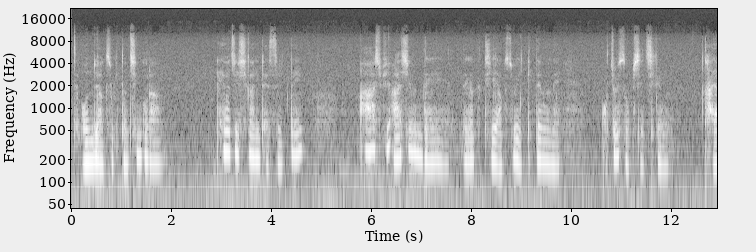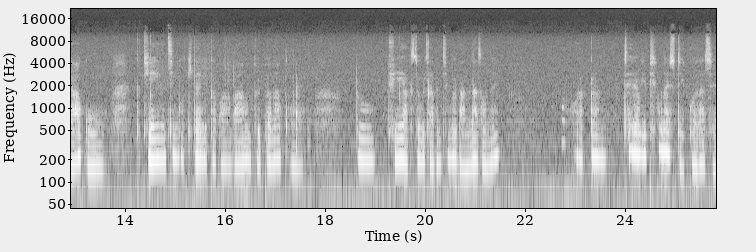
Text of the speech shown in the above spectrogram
이제 먼저 약속했던 친구랑 헤어질 시간이 됐을 때, 아쉬, 아쉬운데 내가 그 뒤에 약속이 있기 때문에 어쩔 수 없이 지금 가야 하고, 그 뒤에 있는 친구가 기다릴까봐 마음은 불편하고, 또 뒤에 약속을 잡은 친구를 만나서는 어, 약간 체력이 피곤할 수도 있고요, 사실.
